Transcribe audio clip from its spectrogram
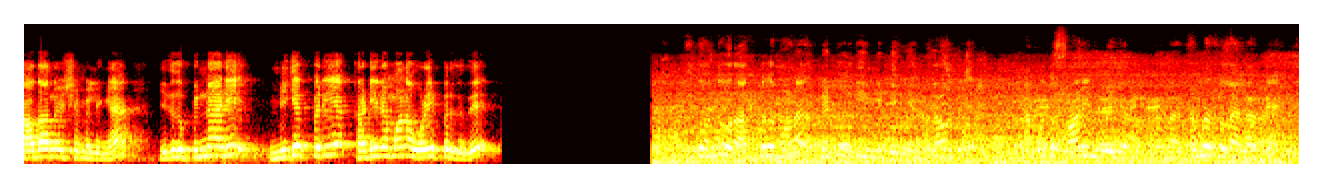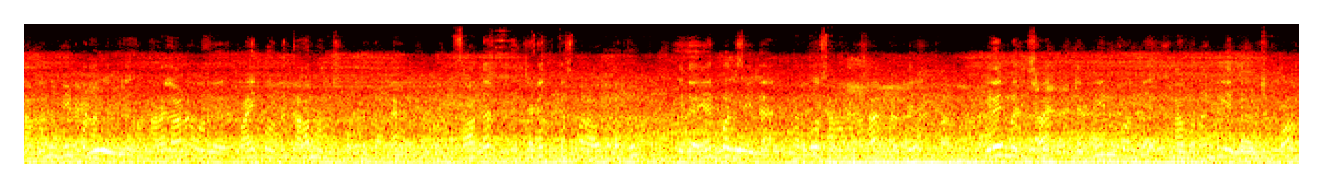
சாதாரண விஷயம் இல்லைங்க. இதுக்கு பின்னாடி மிகப்பெரிய கடினமான உழைப்பு இருக்குது. இது வந்து ஒரு அற்புதமான நெட்வொர்க்கிங் மீட்டிங்கு அதாவது நம்ம வந்து ஃபாரின் பையர் நம்ம தமிழர்கள் எல்லாருமே நம்ம வந்து மீட் பண்ணுறதுக்கு அழகான ஒரு வாய்ப்பை வந்து களம் அமைச்சு கொடுத்துருக்காங்க. ஃபாதர் ஜெகத் கஸ்பர் அவர்களுக்கும் இதை ஏற்பாடு செய்த தத்துவ சரவணன் சார் வந்து இறைமதி சார் இந்த டீமுக்கு வந்து நம்ம நன்றியை தெரிவிச்சுப்போம்.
